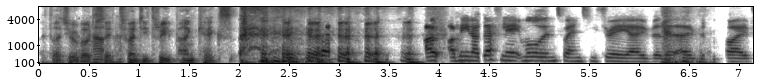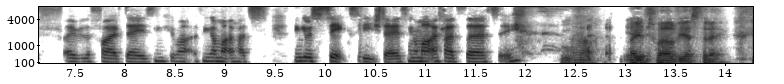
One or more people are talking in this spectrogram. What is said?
I thought you were about to uh, say 23 pancakes. I, I, mean, I definitely ate more than 23 over the over the five over the five days. I think it might, I think I might have had. I think it was six each day. I think I might have had 30. Oh, I had 12 yesterday.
